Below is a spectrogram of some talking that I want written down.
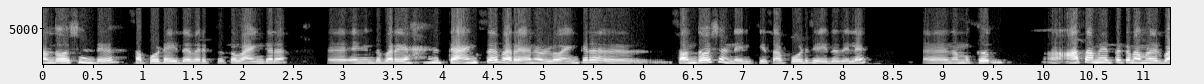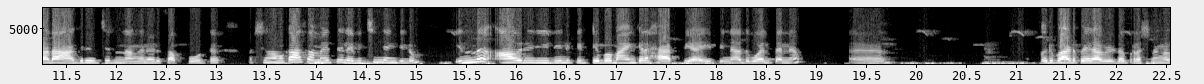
സന്തോഷമുണ്ട്. സപ്പോർട്ട് ചെയ്തവർക്കൊക്കെ ഭയങ്കര എന്താ പറയാ താങ്ക്സ് പറയാനുള്ളൂ. ഭയങ്കര സന്തോഷമുണ്ട് എനിക്ക് സപ്പോർട്ട് ചെയ്തതിൽ. നമുക്ക് ആ സമയത്തൊക്കെ നമ്മൾ ഒരുപാട് ആഗ്രഹിച്ചിരുന്നു അങ്ങനെ ഒരു സപ്പോർട്ട് പക്ഷെ നമുക്ക് ആ സമയത്ത് ലഭിച്ചില്ലെങ്കിലും ഇന്ന് ആ ഒരു രീതിയിൽ കിട്ടിയപ്പോൾ ഭയങ്കര ഹാപ്പിയായി പിന്നെ അതുപോലെ തന്നെ ഒരുപാട് പേര് അവരുടെ പ്രശ്നങ്ങൾ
